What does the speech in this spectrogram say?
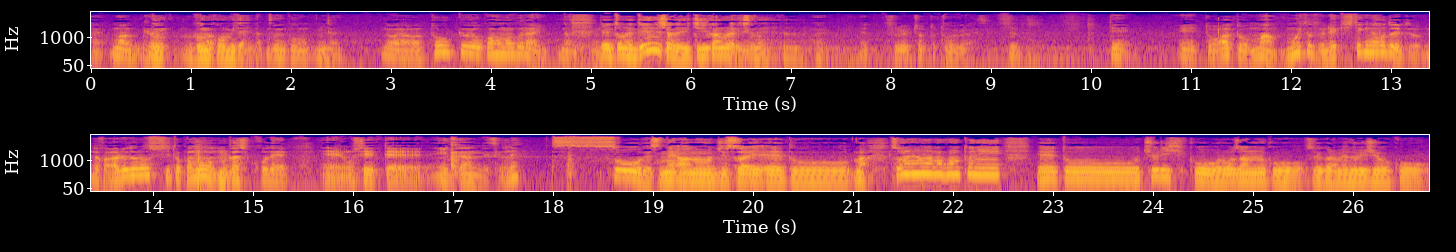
はい。まあ、文校みたいになって。文校みたい。な、だから東京横浜ぐらいなんですよね。えっ、とね電車で1時間ぐらいですね、うん、はい、それよりちょっと遠いぐらいです、うん、でえーと、あと、まあ、もう一つ歴史的なことで言うとだからアルドロッシとかも昔ここで、うん、えー、教えていたんですよね。そうですね。あの、実際、えっ、ー、と、まあ、その辺は、あの、本当に、えっ、ー、と、チューリヒ校、ローザンヌ校、それからメンドリージオ校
